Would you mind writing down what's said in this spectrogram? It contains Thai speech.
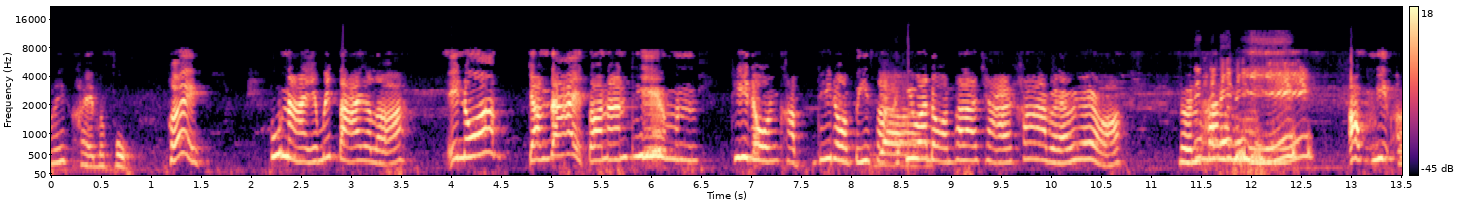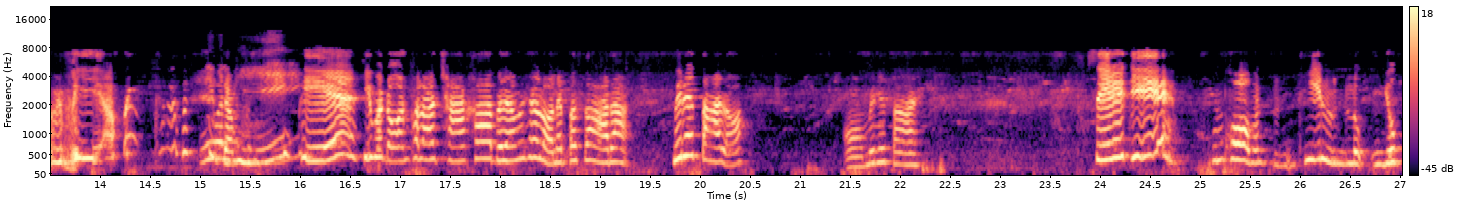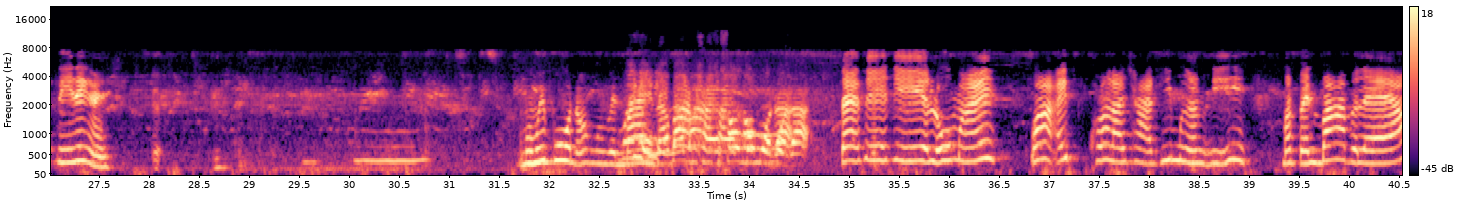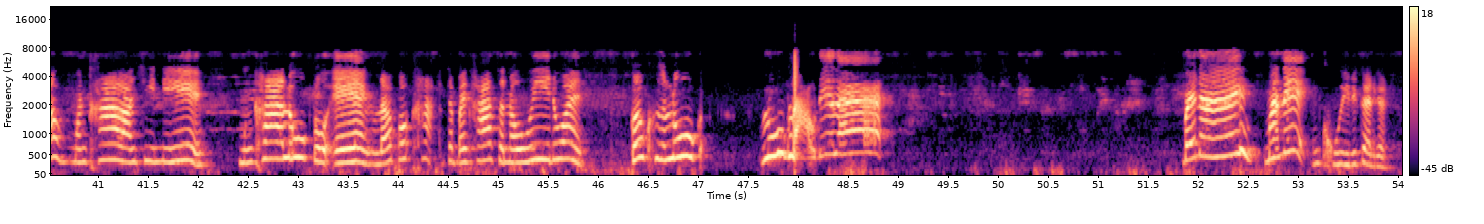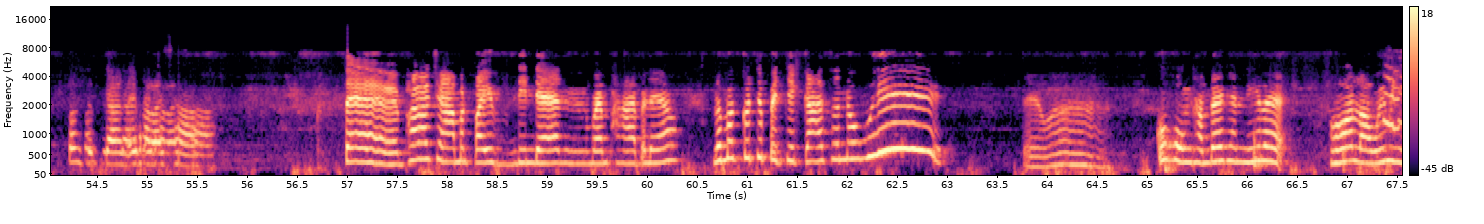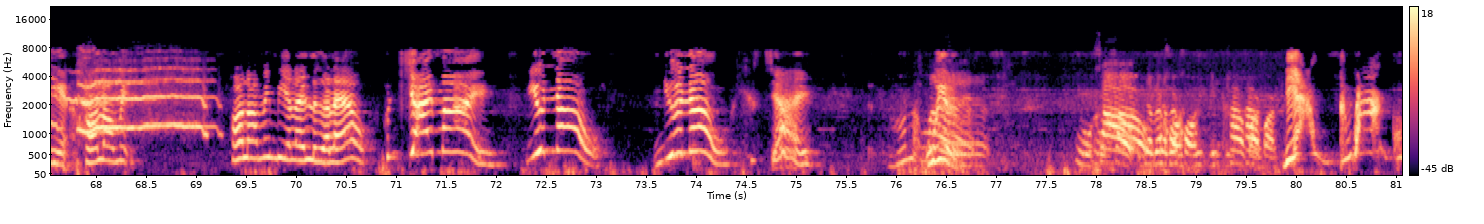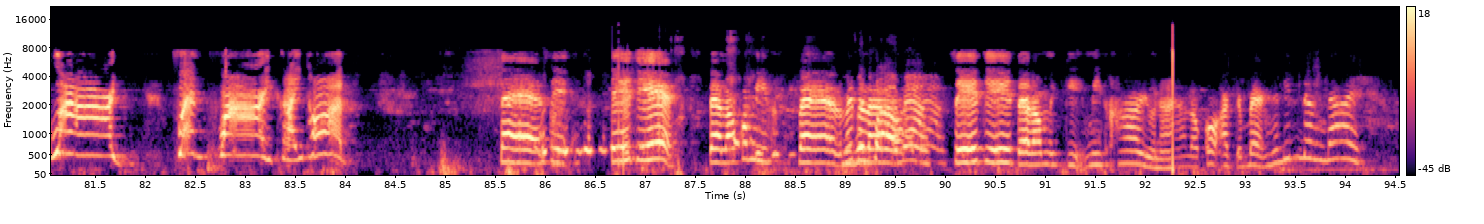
เฮ้ยใครมาปลุก เฮ้ย ผู้นายยังไม่ตายกันเหรอ ไอ้นวมจำได้ตอนนั้นที่มันที่โดนขับที่โดนปีศาจอย่า ที่ว่าโดนพระราชาฆ่าไปแล้วไม่ใช่เหรอ โดนนี่มัท่านนไอ้ผีเอานี่เอาผีเอานี่มันจำผี ผีที่ว่าโดนพระราชาฆ่าไปแล้วไม่ใช่เหรอในปราสาทอะไม่ได้ตายเหรอ อ๋อไม่ได้ตายซีจีคุณพ่อมันที่ยุคนี้ได้ไงเอ่อ มึงไม่พูดเนาะมึงเป็นไม่ใบ้เห็นแล้วบ้านใครเข้ามาหมดอะแต่ซีจีรู้ไหมว่าไอ้พระราชาที่เมืองนี้ มันเป็นบ้าไปแล้ว มันฆ่าราชินีมึงฆ่าลูกตัวเอง แล้วก็ฆ่าจะไปฆ่าสโนวี่ด้วย ก็คือลูก ลูกเราเนี่ยแหละไปไหน มานี่มาคุยด้วยกันกัน ต้องจัดการไอ้พระราชา แต่พระราชามันไปดินแดนแวมไพร์ไปแล้ว แล้วมันก็จะไปจัดการสโนวี่แต่ว่าก็คงทำได้แค่นี้แหละ เพราะว่าเราไม่มี เพราะเราไม่ เพราะเราไม่มีอะไรเหลือแล้วเข้าใจไหม you know you know เข้าใจอุ้ยหิวข้าวจะไปขอของกินข้าวก่อน เดี๋ยวกวางควายเฟรนช์ฟรายไก่ทอด แต่สิ เจเจแต่เราก็มีแต่ไม่เป็นไรหรอกแม่ เจเจแต่เรามีกิมีข้าวอยู่นะ เราก็อาจจะแบ่งให้นิดนึงได้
